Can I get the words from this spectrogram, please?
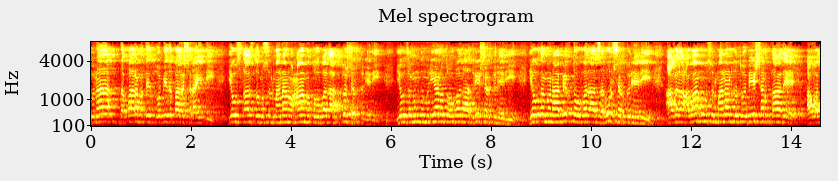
ګناه د پاره مته د توبې د پاره شرایط دي یو استاد د مسلمانانو عام توبه دا دو شرط لري یو زمونږ د مليانو توبه دا درې شرط لري یو د منافق توبه دا څلور شرط لري هغه د عوام مسلمانانو د توبې شرط دا دی اول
